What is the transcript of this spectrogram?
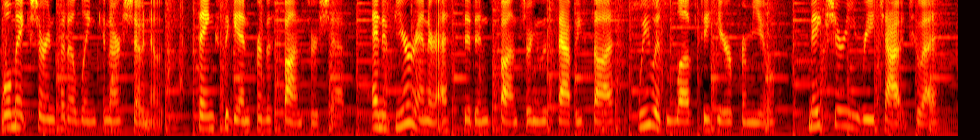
We'll make sure and put a link in our show notes. Thanks again for the sponsorship. And if you're interested in sponsoring the Savvy Sauce, we would love to hear from you. Make sure you reach out to us.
